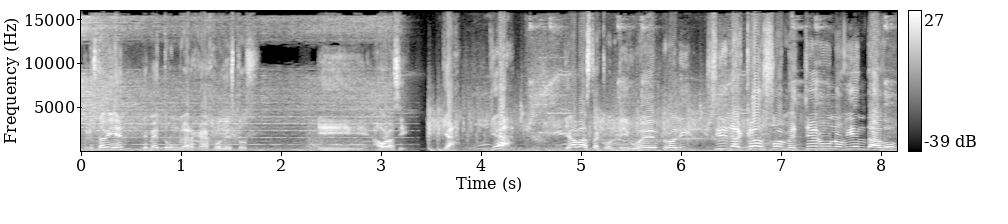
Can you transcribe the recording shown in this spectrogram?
Pero está bien, le meto un gargajo de estos. Y ahora sí, ya, ya. Ya basta contigo, eh, Broly. Si le alcanzo a meter uno bien dado.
